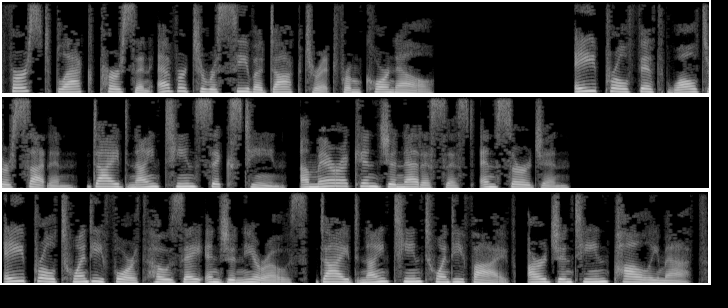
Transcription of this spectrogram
first black person ever to receive a doctorate from Cornell. April 5 Walter Sutton, died 1916, American geneticist and surgeon. April 24 José Ingenieros died 1925, Argentine polymath.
